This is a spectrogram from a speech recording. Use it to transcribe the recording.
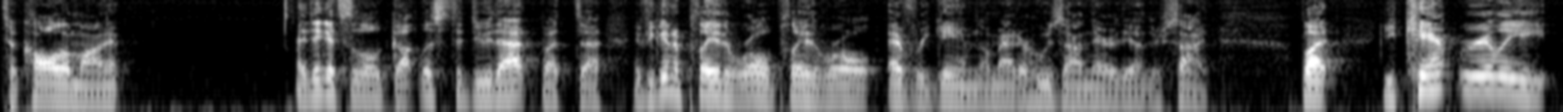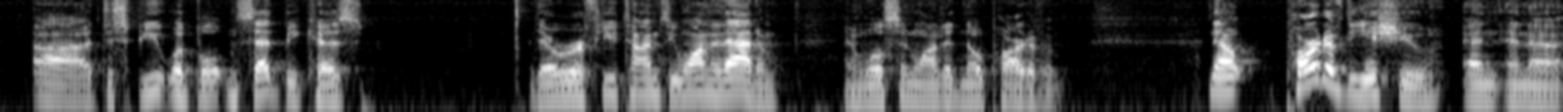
to call him on it. I think it's a little gutless to do that, but uh, if you're going to play the role, play the role every game, no matter who's on there the other side. But you can't really uh, dispute what Boulton said because there were a few times he wanted him, and Wilson wanted no part of him. Now, part of the issue, and and uh,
